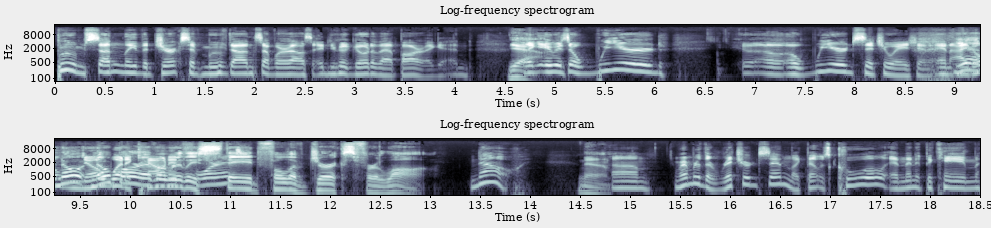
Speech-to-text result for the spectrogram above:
Boom! Suddenly, the jerks have moved on somewhere else, and you could go to that bar again. Yeah, Like it was a weird, a, a weird situation, and I don't no, know no what bar ever really for it. stayed full of jerks for long. No, No, um, remember the Richardson? Like that was cool, and then it became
